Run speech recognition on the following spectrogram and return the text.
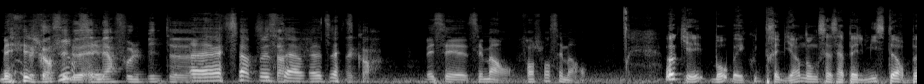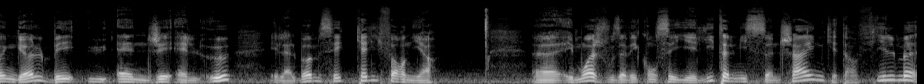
Mais D'accord, c'est le MR Full Beat. euh, c'est un peu ça. ça. ouais, c'est- D'accord. Mais c'est c'est marrant. Franchement, c'est marrant. Ok. Bon bah écoute, très bien. Donc ça s'appelle Mr Bungle, B-U-N-G-L-E, E, et l'album c'est California. Euh, et moi, je vous avais conseillé Little Miss Sunshine, qui est un film,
